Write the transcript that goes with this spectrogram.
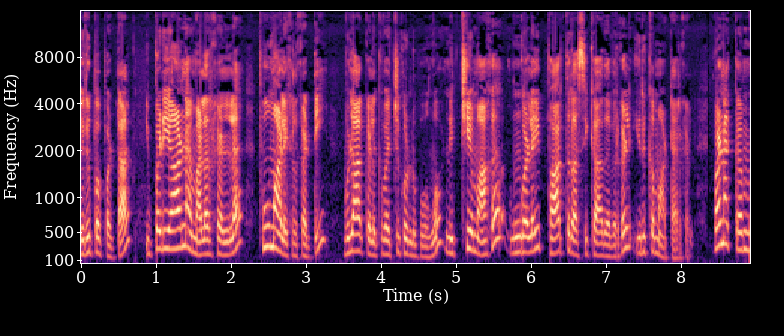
விருப்பப்பட்டால் இப்படியான மலர்களில் பூமாலைகள் கட்டி விழாக்களுக்கு வச்சு கொண்டு போங்க. நிச்சயமாக உங்களை பார்த்து ரசிக்காதவர்கள் இருக்க மாட்டார்கள். வணக்கம்.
